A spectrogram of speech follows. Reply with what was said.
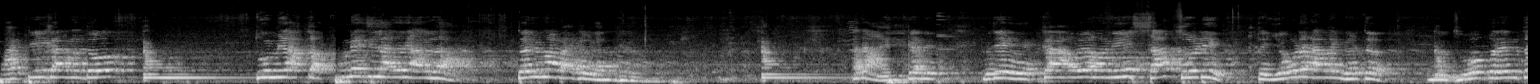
पाटील काय म्हणतो? तुम्ही अख्खा पुणे जिल्हा जरी आणला तरी मग बायकल घरात घेणार अरे ऐका रे म्हणजे एका अवयवाने सात सोडली तर एवढं रामायण घडतं. मग जोपर्यंत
